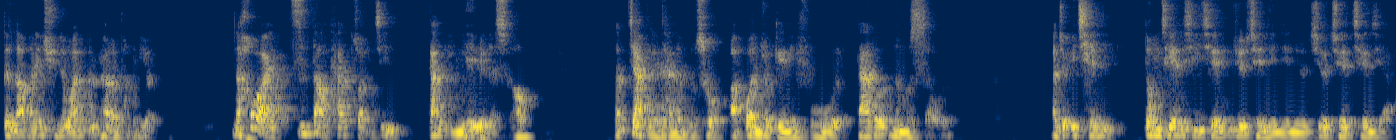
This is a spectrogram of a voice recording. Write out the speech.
跟老板一群的玩股票的朋友。那后来知道他转进当营业员的时候，那价格也谈得不错啊，不然就给你服务了，大家都那么熟了，那就一签东签西签，就签签签就就签签起来了，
